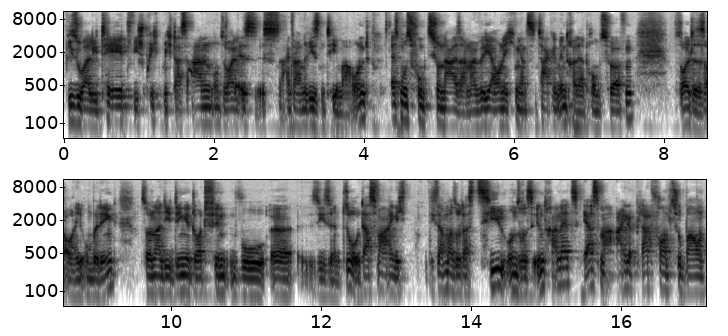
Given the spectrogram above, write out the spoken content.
Visualität, wie spricht mich das an und so weiter, ist, ist einfach ein Riesenthema. Und es muss funktional sein. Man will ja auch nicht den ganzen Tag im Intranet rumsurfen, sollte es auch nicht unbedingt, sondern die Dinge dort finden, wo äh, sie sind. So, das war eigentlich, ich sag mal so, das Ziel unseres Intranets, erstmal eine Plattform zu bauen,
